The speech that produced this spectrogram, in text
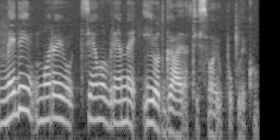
Mediji moraju cijelo vrijeme i odgajati svoju publiku.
